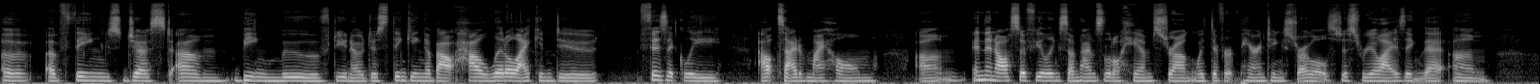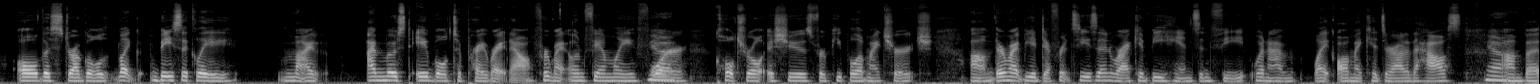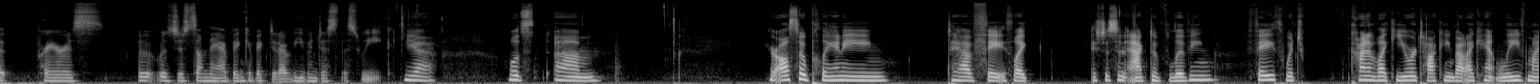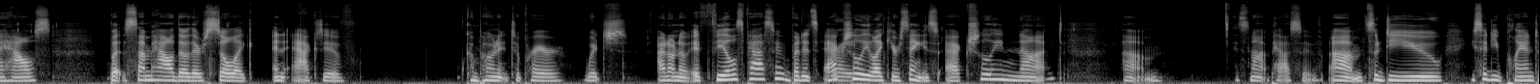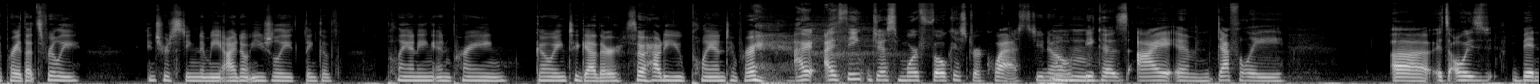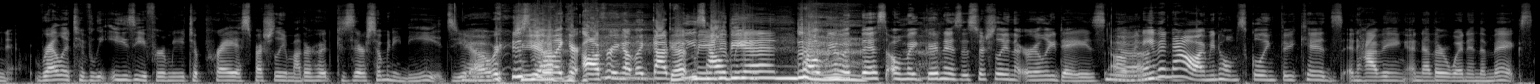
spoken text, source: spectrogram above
of of things just um being moved, you know, just thinking about how little I can do physically outside of my home. Um, and then also feeling sometimes a little hamstrung with different parenting struggles, just realizing that um, all the struggle, like basically my I'm most able to pray right now for my own family, for cultural issues, for people in my church. Um, there might be a different season where I can be hands and feet when I'm like all my kids are out of the house. Yeah. Um, but prayer is it was just something I've been convicted of even just this week. Yeah. Well, it's um you're also planning to have faith like it's just an act of living faith which kind of like you were talking about I can't leave my house but somehow though there's still like an active component to prayer which I don't know. It feels passive, but it's actually like you're saying. It's actually not. Um, it's not passive. Um, so do you? You said you plan to pray. That's really interesting to me. I don't usually think of planning and praying going together. So how do you plan to pray? I, I think just more focused requests, you know, because I am definitely uh, it's always been relatively easy for me to pray, especially in motherhood, because there are so many needs. You Yeah. know, you just Yeah. feel like you're offering up, like God, Get please me help me, end." help me with this. Oh my goodness, especially in the early days, um, and even now. I mean, homeschooling three kids and having another one in the mix.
